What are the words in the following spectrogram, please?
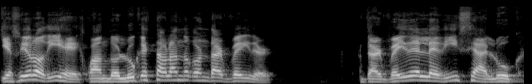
y eso yo lo dije, cuando Luke está hablando con Darth Vader, Darth Vader le dice a Luke,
